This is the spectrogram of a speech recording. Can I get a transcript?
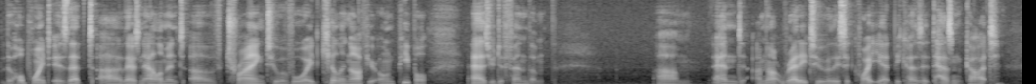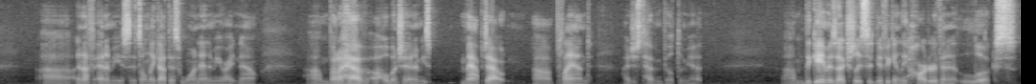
the whole point is that uh, there's an element of trying to avoid killing off your own people as you defend them. Um, and I'm not ready to release it quite yet because it hasn't got uh, enough enemies. It's only got this one enemy right now. Um, but I have a whole bunch of enemies mapped out, uh, planned. I just haven't built them yet. Um, the game is actually significantly harder than it looks.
